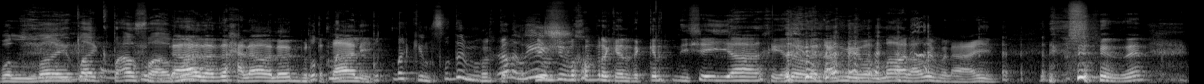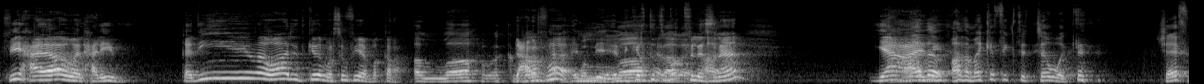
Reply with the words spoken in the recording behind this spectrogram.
والله يطلق طاسة. هذا ذا حلاوة لون برتقالي. بطنك ينصدم. هذا برتق- شوف شوف اخبرك أنا ذكرتني شيء يا أخي. أنا ولد عمي والله العظيم العين زين. في حلاوة الحليب. قديمة واجد كذا مرسوم فيها بقرة. الله أكبر. تعرفها؟ اللي اللي كنت تطبق في. الأسنان؟ يا هذا هذا ما يكفيك تتسوق شايف؟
